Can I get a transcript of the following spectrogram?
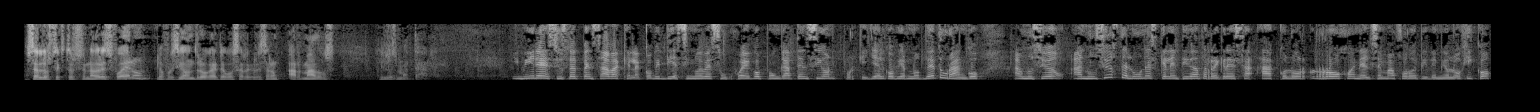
O sea, los extorsionadores fueron, le ofrecieron droga y luego se regresaron armados y los mataron. Y mire, si usted pensaba que la COVID-19 es un juego, ponga atención porque ya el gobierno de Durango anunció, anunció este lunes que la entidad regresa a color rojo en el semáforo epidemiológico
